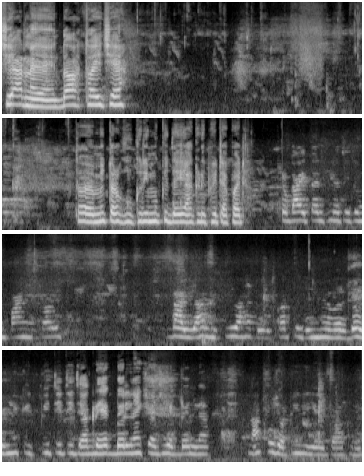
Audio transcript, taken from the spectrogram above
શિયાળને દહ થઈ છે. તો હવે મિત્રો ઘૂઘરી મૂકી દઈએ આગળ ફટાફટ. તો ગાય તરફી હતી તો હું પાણી કરું ગાય આગળ પીવા હતું કરતી હતી મેં વાર ડોલ મૂકી, પીતી હતી આગળ એક ડોલ નાખી હજી એક ડોલ નાખું જો પીવી હોય તો આગળ.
